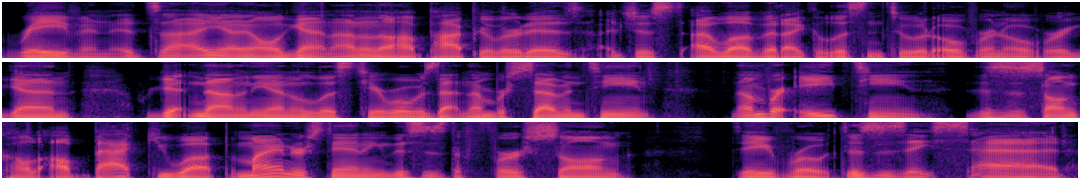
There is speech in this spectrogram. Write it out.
Raven. It's uh, you know, again, I don't know how popular it is. I just I love it. I could listen to it over and over again. We're getting down to the end of the list here. What was that? Number 17. Number 18. This is a song called I'll Back You Up. In my understanding, this is the first song Dave wrote. This is a sad,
